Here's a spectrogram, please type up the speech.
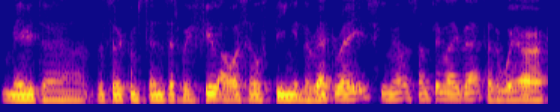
maybe the the circumstance that we feel ourselves being in the red race, you know, something like that, that we are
